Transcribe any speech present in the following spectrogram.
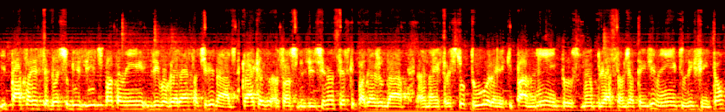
e passa a receber subsídios para também desenvolver essa atividade. Claro que são subsídios financeiros que podem ajudar uh, na infraestrutura, equipamentos, na ampliação de atendimentos, enfim. Então,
